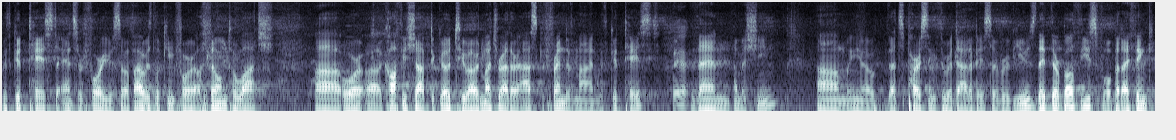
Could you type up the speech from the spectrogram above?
with good taste to answer for you. So if I was looking for a film to watch uh, or a coffee shop to go to, I would much rather ask a friend of mine with good taste yeah. than a machine. Um, you know, that's parsing through a database of reviews. They, are both useful, but I think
